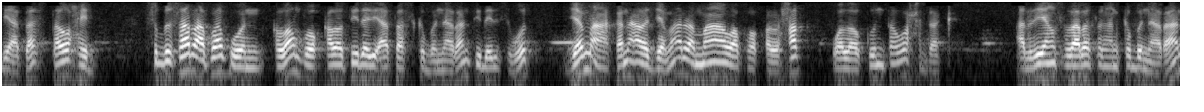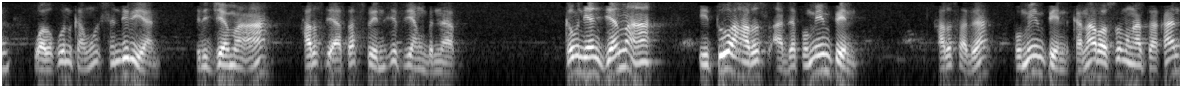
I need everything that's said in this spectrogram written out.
di atas tauhid. Sebesar apa pun kelompok kalau tidak di atas kebenaran tidak disebut jamaah karena al-jamaah adalah ma wafaqal haq walau kunta. Ada yang selaras dengan kebenaran walaupun kamu sendirian. Jadi jamaah harus di atas prinsip yang benar. Kemudian jamaah itu harus ada pemimpin. Harus ada pemimpin karena Rasul mengatakan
